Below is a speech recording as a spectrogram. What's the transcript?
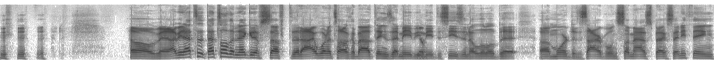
him. oh man, I mean that's a, that's all the negative stuff that I want to talk about. Things that maybe yep. made the season a little bit uh, more desirable in some aspects. Anything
